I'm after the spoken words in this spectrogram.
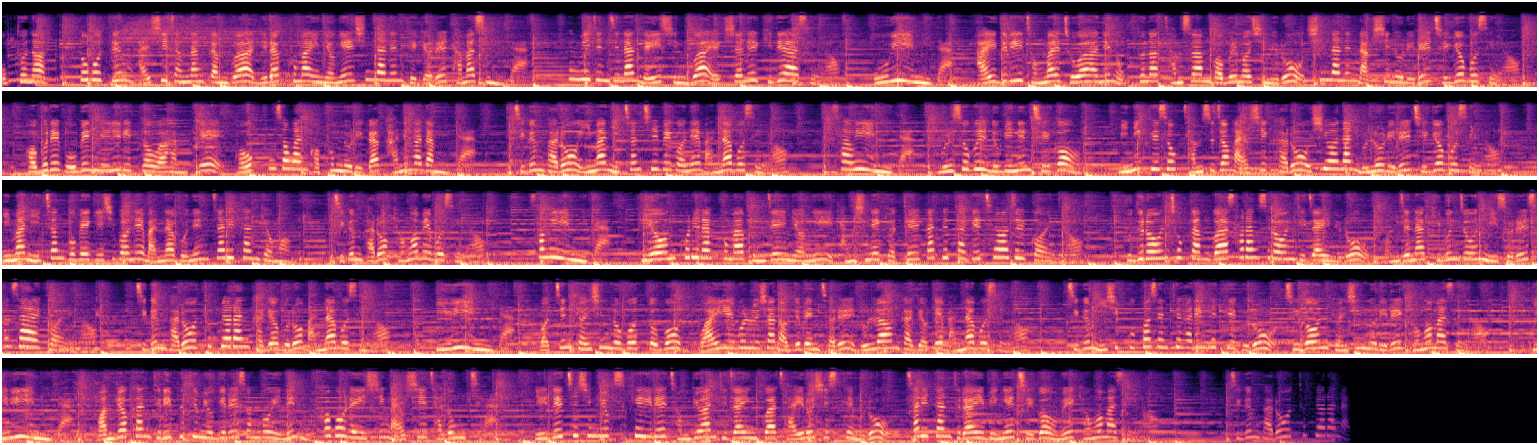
옥토넛, 또보 등 RC 장난감과 니라쿠마 인형의 신나는 대결을 담았습니다. 흥미진진한 레이싱과 액션을 기대하세요. 5위입니다. 아이들이 정말 좋아하는 옥토넛 잠수함 버블머신으로 신나는 낚시놀이를 즐겨보세요. 버블액 500ml와 함께 더욱 풍성한 거품놀이가 가능하답니다. 지금 바로 22,700원에 만나보세요. 4위입니다. 물속을 누비는 즐거움. 미니크속 잠수정 RC카로 시원한 물놀이를 즐겨보세요. 22,920원에 만나보는 짜릿한 경험. 지금 바로 경험해보세요. 3위입니다. 귀여운 코리라코마 봉제 인형이 당신의 곁을 따뜻하게 채워줄 거예요. 부드러운 촉감과 사랑스러운 디자인으로 언제나 기분 좋은 미소를 선사할 거예요. 지금 바로 특별한 가격으로 만나보세요. 2위입니다. 멋진 변신 로봇 또봇 Y 에볼루션 어드벤처를 놀라운 가격에 만나보세요. 지금 29% 할인 혜택으로 즐거운 변신놀이를 경험하세요. 1위입니다. 완벽한 드리프트 묘기를 선보이는 터보 레이싱 RC 자동차. 1대 76 스케일의 정교한 디자인과 자이로 시스템으로 짜릿한 드라이빙의 즐거움을 경험하세요. 지금 바로 특별한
